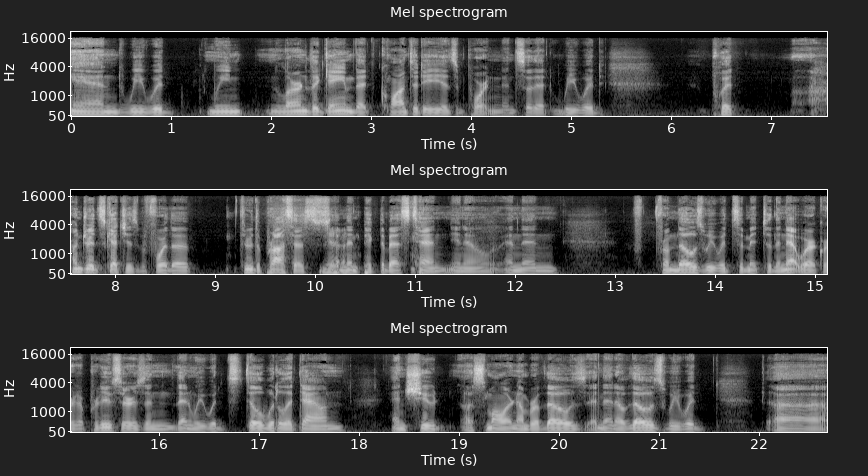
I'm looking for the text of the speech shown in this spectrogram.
and we would, we learned the game that quantity is important. And so that we would put 100 sketches before the, through the process Yeah. and then pick the best 10, you know, and then f- from those we would submit to the network or to producers and then we would still whittle it down and shoot a smaller number of those and then of those we would uh,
